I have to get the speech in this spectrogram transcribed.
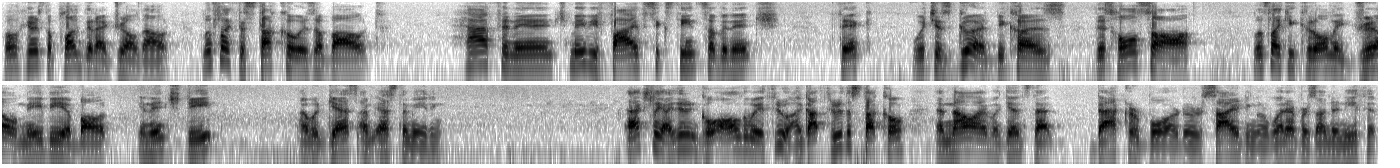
Well, here's the plug that I drilled out. Looks like the stucco is about half an inch, maybe five sixteenths of an inch thick, which is good because this hole saw looks like it could only drill maybe about an inch deep, I would guess. I'm estimating. Actually, I didn't go all the way through. I got through the stucco and now I'm against that backer board or siding or whatever's underneath it.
